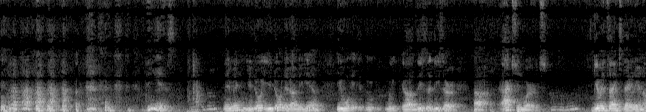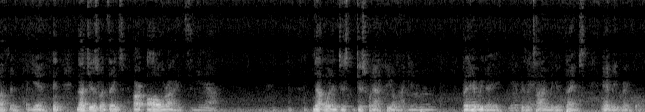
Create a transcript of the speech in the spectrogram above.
he is. Mm-hmm. Amen. You do it. You're doing it under Him. He, we, uh, these are these are uh, action words. Giving thanks daily and often. Again, not just when things are all right. Yeah. Not when it just just when I feel like it. But every day is a time to give thanks and be grateful.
